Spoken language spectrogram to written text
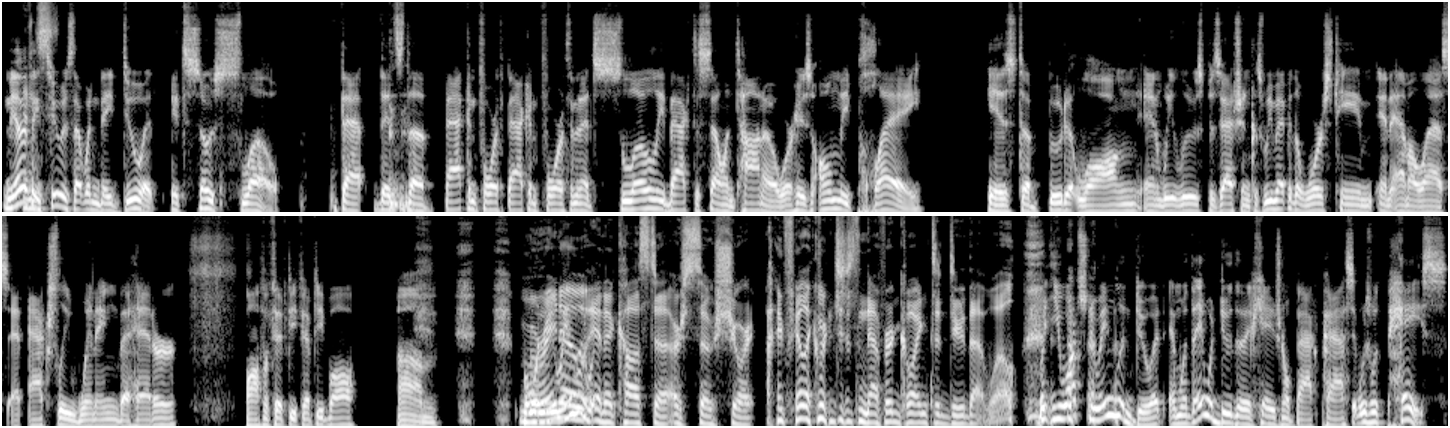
And the other And thing too is that when they do it, it's so slow that it's the back and forth, back and forth, and then it's slowly back to Celentano, where his only play is to boot it long and we lose possession because we might be the worst team in MLS at actually winning the header off a 50-50 ball. Um, But when New Moreno and Acosta are so short. I feel like we're just never going to do that well. but you watch New England do it, and when they would do the occasional back pass, it was with pace.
